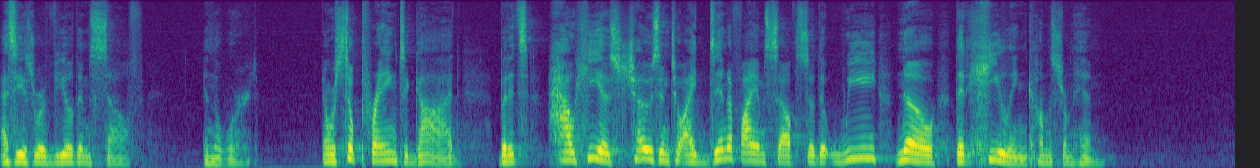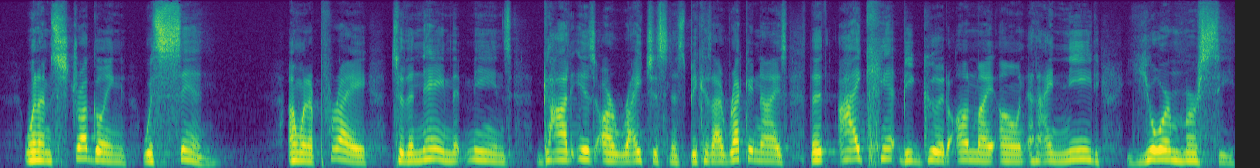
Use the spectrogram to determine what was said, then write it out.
as he has revealed himself in the Word. Now, we're still praying to God, but it's how he has chosen to identify himself so that we know that healing comes from him. When I'm struggling with sin, I want to pray to the name that means God is our righteousness because I recognize that I can't be good on my own and I need your mercy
